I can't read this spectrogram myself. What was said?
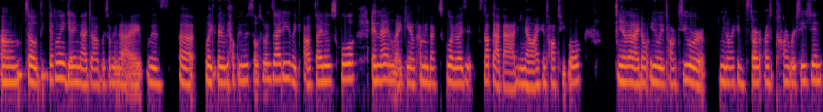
Um, so definitely getting that job was something that I was uh like that really helped me with social anxiety, like outside of school. And then like, you know, coming back to school, I realized it's not that bad. You know, I can talk to people, you know, that I don't usually talk to, or, you know, I could start a conversation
